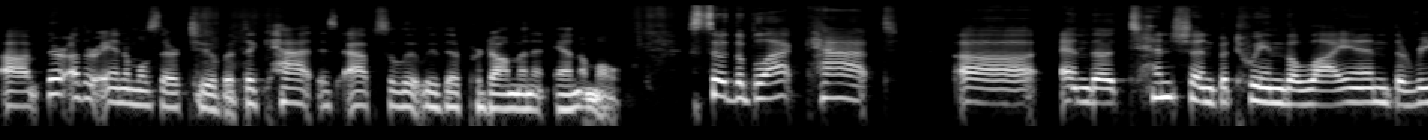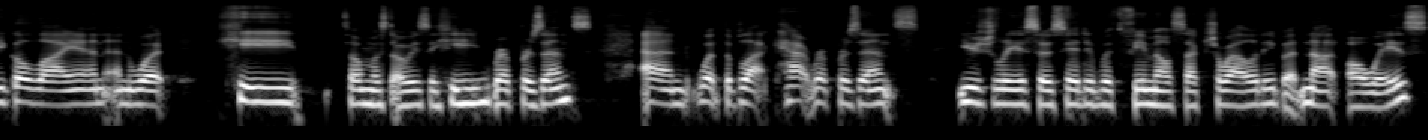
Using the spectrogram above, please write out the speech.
Um, there are other animals there too, but the cat is absolutely the predominant animal. So the black cat uh, and the tension between the lion, the regal lion, and what he, it's almost always a he, represents, and what the black cat represents, usually associated with female sexuality, but not always.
